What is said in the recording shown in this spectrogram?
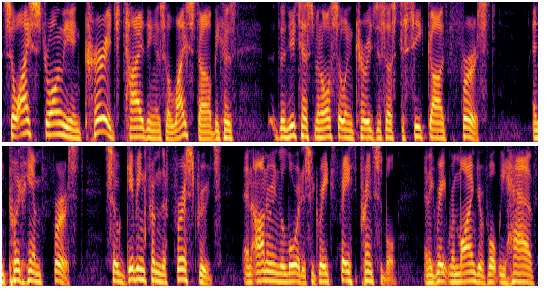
So I strongly encourage tithing as a lifestyle because the New Testament also encourages us to seek God first and put Him first. So giving from the first fruits and honoring the Lord is a great faith principle and a great reminder of what we have.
